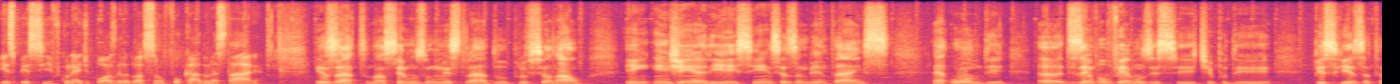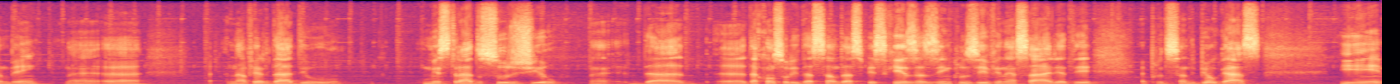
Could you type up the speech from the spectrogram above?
específico né, de pós-graduação focado nesta área. Exato. Nós temos um mestrado profissional em Engenharia e Ciências Ambientais, né, onde uh, desenvolvemos esse tipo de pesquisa também, né? Uh, na verdade, o, o mestrado surgiu né, da, uh, da consolidação das pesquisas, inclusive nessa área de uh, produção de biogás, e,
